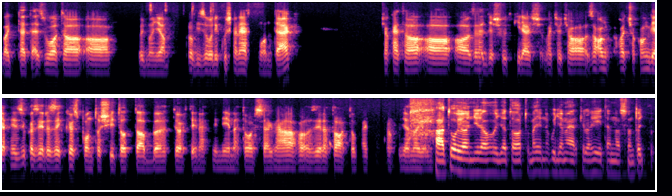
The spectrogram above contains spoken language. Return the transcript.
vagy tehát ez volt a, a hogy mondjam, provizórikusan ezt mondták, csak hát a, a, az Egyesült Királyság, vagy hogyha az, ha csak Angliát nézzük, azért ez egy központosítottabb történet, mint Németországnál, ahol azért a tartományoknak ugye nagyon... Hát olyannyira, hogy a tartományoknak ugye Merkel a héten azt mondta, hogy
